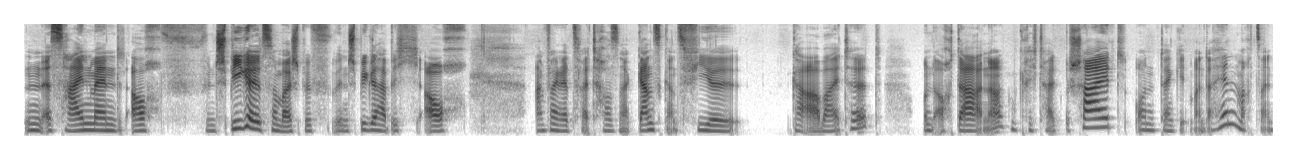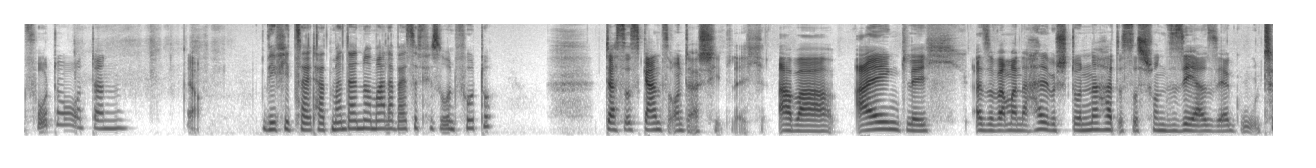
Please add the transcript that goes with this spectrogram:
ein Assignment, auch für den Spiegel zum Beispiel. Für den Spiegel habe ich auch Anfang der 2000er ganz, ganz viel gearbeitet. Und auch da, ne, man kriegt halt Bescheid und dann geht man dahin, macht sein Foto und dann, ja. Wie viel Zeit hat man dann normalerweise für so ein Foto? Das ist ganz unterschiedlich. Aber eigentlich, also wenn man eine halbe Stunde hat, ist das schon sehr, sehr gut.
